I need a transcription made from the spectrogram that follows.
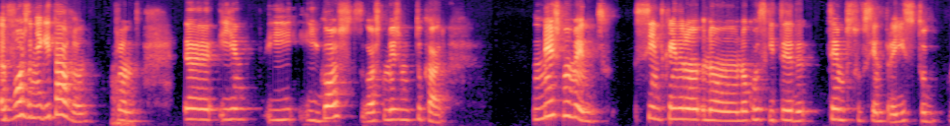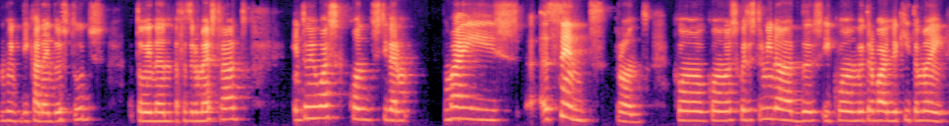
a voz da minha guitarra. Pronto. Uh, e, e, e, gosto, gosto mesmo de tocar. Neste momento, sinto que ainda não, não, não consegui ter tempo suficiente para isso. Estou muito dedicada ainda aos estudos, estou ainda a fazer o mestrado. Então eu acho que quando estiver mais assente, pronto, com, com as coisas terminadas e com o meu trabalho aqui também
